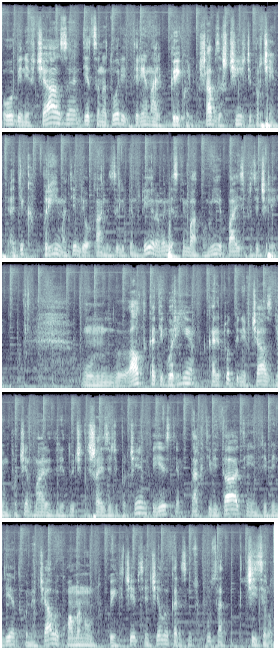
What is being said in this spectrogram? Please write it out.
o beneficiază deținătorii de teren agricol, 75%, adică prima timp de 8 ani de zile pentru ei rămâne schimbat, 1014 lei. Un altă categorie care tot beneficiază de un procent mare de reducere de 60% este activitatea independentă comercială cu amănunt, cu excepția celor care sunt supuse accizelor.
